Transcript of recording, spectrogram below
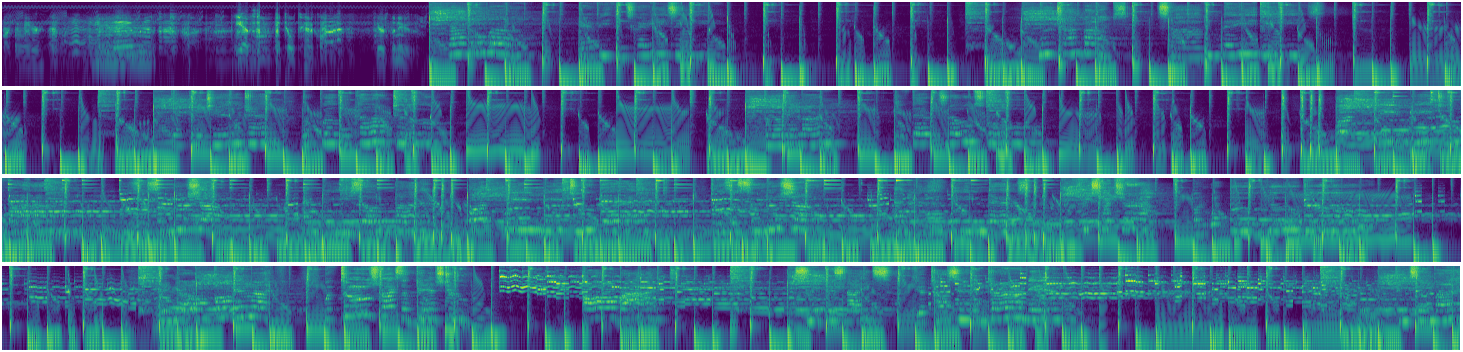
Parking meter. Yeah, until 10 o'clock. Here's the news. Round the world, everything's crazy. Peace of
